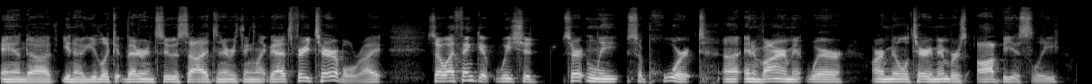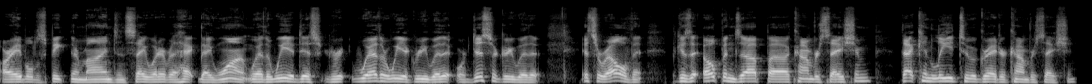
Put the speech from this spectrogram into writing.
and uh, you know, you look at veteran suicides and everything like that, it's very terrible, right? So I think it, we should certainly support uh, an environment where our military members obviously are able to speak their minds and say whatever the heck they want, whether we disagree, whether we agree with it or disagree with it. It's irrelevant because it opens up a conversation that can lead to a greater conversation,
